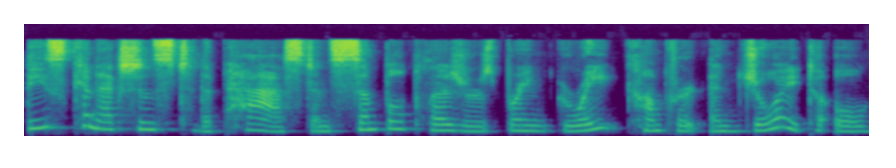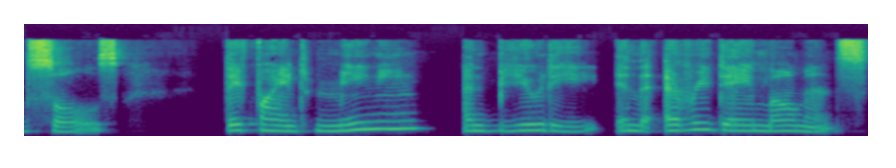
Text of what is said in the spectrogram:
These connections to the past and simple pleasures bring great comfort and joy to old souls. They find meaning and beauty in the everyday moments.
